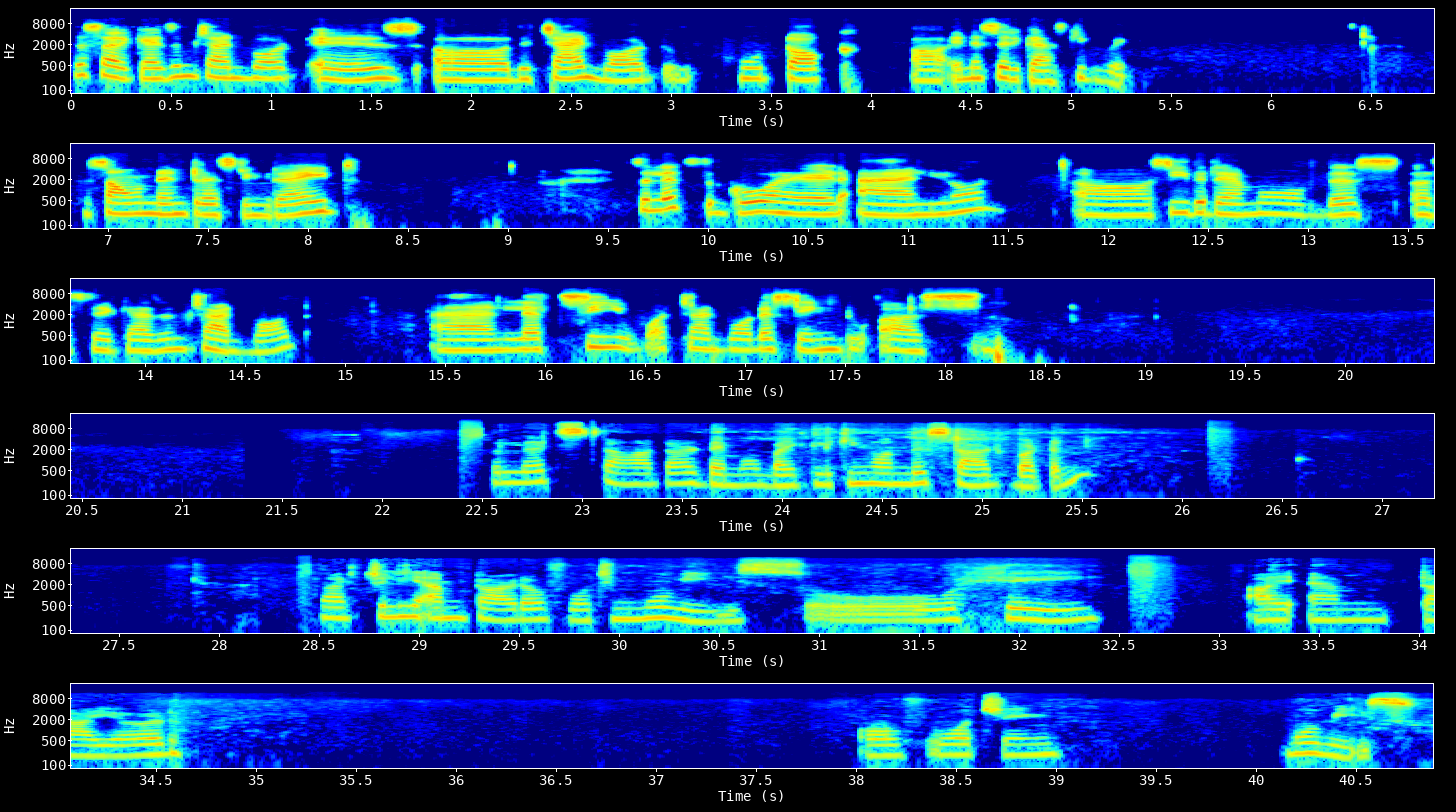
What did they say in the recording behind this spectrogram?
the sarcasm chatbot is uh, the chatbot who talk uh, in a sarcastic way. Sound interesting, right? So let's go ahead and you know uh, see the demo of this uh, sarcasm chatbot, and let's see what chatbot is saying to us. So let's start our demo by clicking on the start button. So actually I'm tired of watching movies. So hey, I am tired of watching movies.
